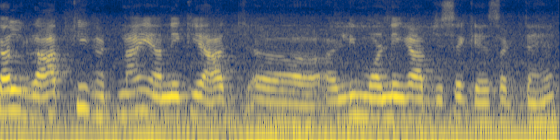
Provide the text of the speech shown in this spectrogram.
कल रात की घटना यानी कि आज अर्ली मॉर्निंग आप जिसे कह सकते हैं,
